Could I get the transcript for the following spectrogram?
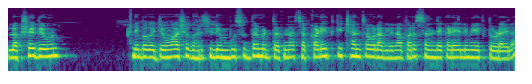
लक्ष देऊन आणि बघा जेव्हा असे घरचे लिंबूसुद्धा मिळतात ना सकाळी इतकी छान चव लागली ना परत संध्याकाळी आली मी एक तोडायला.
